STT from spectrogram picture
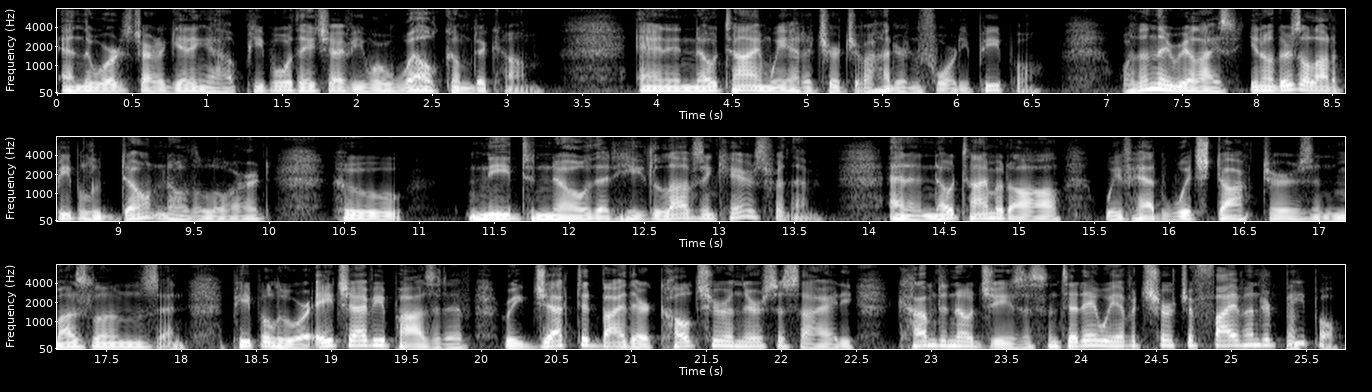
and the word started getting out. People with HIV were welcome to come. And in no time, we had a church of 140 people. Well, then they realized, you know, there's a lot of people who don't know the Lord who need to know that He loves and cares for them. And in no time at all, we've had witch doctors and Muslims and people who are HIV positive, rejected by their culture and their society, come to know Jesus. And today we have a church of 500 people.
